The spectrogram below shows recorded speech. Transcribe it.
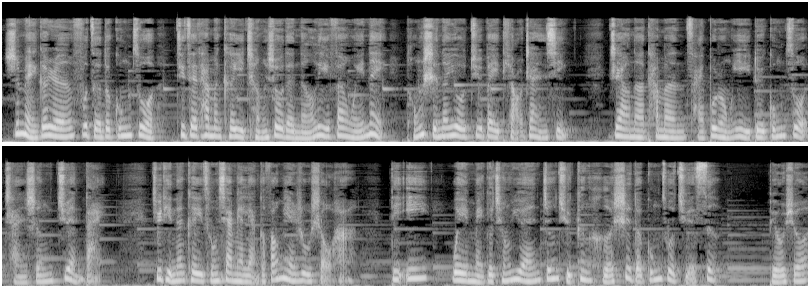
使每个人负责的工作既在他们可以承受的能力范围内，同时呢又具备挑战性，这样呢他们才不容易对工作产生倦怠。具体呢可以从下面两个方面入手哈。第一，为每个成员争取更合适的工作角色。比如说，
